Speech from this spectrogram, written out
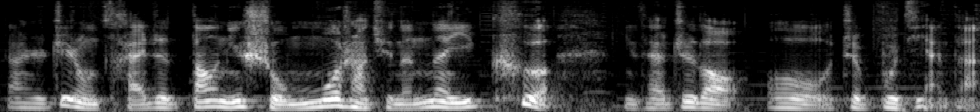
但是这种材质当你手摸上去的那一刻，你才知道哦，这不简单。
